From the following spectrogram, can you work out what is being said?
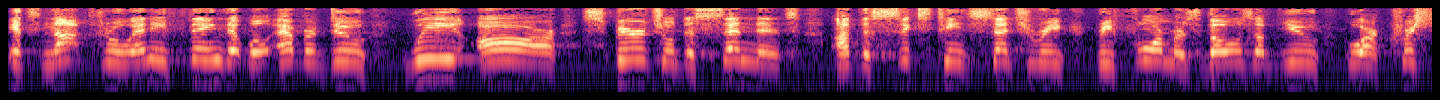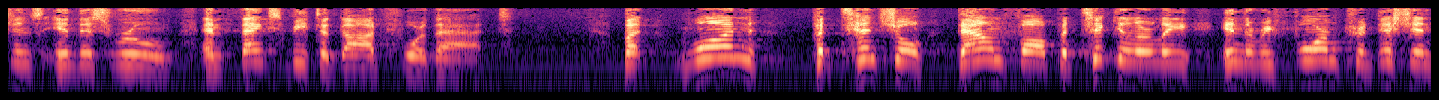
It's not through anything that we'll ever do. We are spiritual descendants of the 16th century reformers, those of you who are Christians in this room. And thanks be to God for that. But one potential downfall, particularly in the Reformed tradition,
